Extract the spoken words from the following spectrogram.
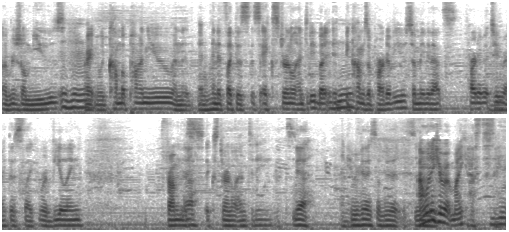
original muse, Mhm. right? And would come upon you, and it, and- and it's like this, this external entity, but it, Mhm. becomes a part of you. So maybe that's part of it too, right? This like revealing from this external entity. It's, Yeah, Anyway. revealing something that. it's I want to hear what Mike has to say.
